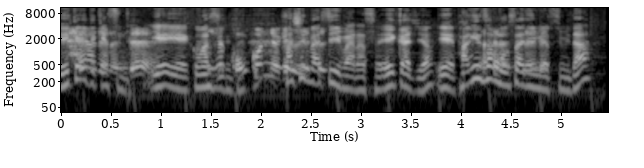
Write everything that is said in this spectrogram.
여기까지 듣겠습니다. 예, 예, 고맙습니다. 공권력에 하실 말씀이 많아서 여기까지요. 예, 박인성 네, 목사님이었습니다. 네.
